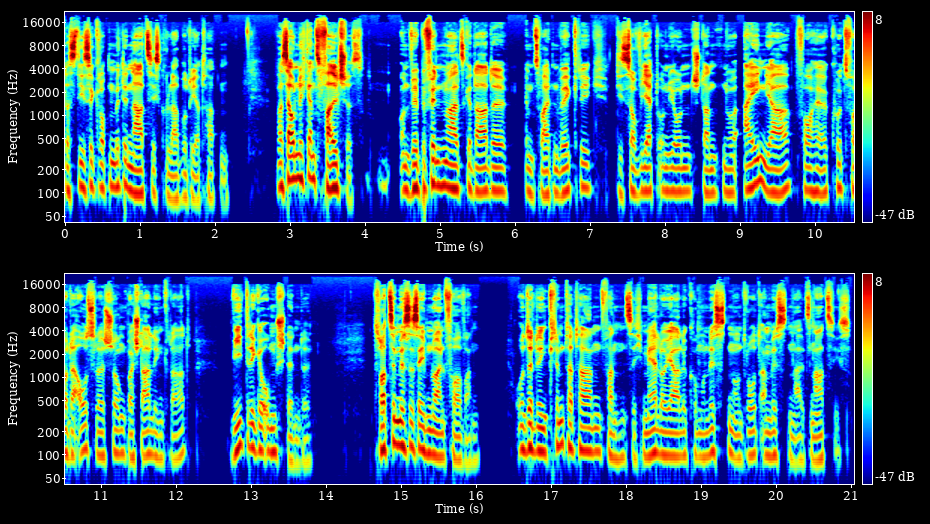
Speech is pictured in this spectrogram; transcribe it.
dass diese Gruppen mit den Nazis kollaboriert hatten. Was ja auch nicht ganz falsch ist. Und wir befinden uns gerade im Zweiten Weltkrieg. Die Sowjetunion stand nur ein Jahr vorher kurz vor der Auslöschung bei Stalingrad. Widrige Umstände. Trotzdem ist es eben nur ein Vorwand. Unter den Krimtataren fanden sich mehr loyale Kommunisten und Rotarmisten als Nazis.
